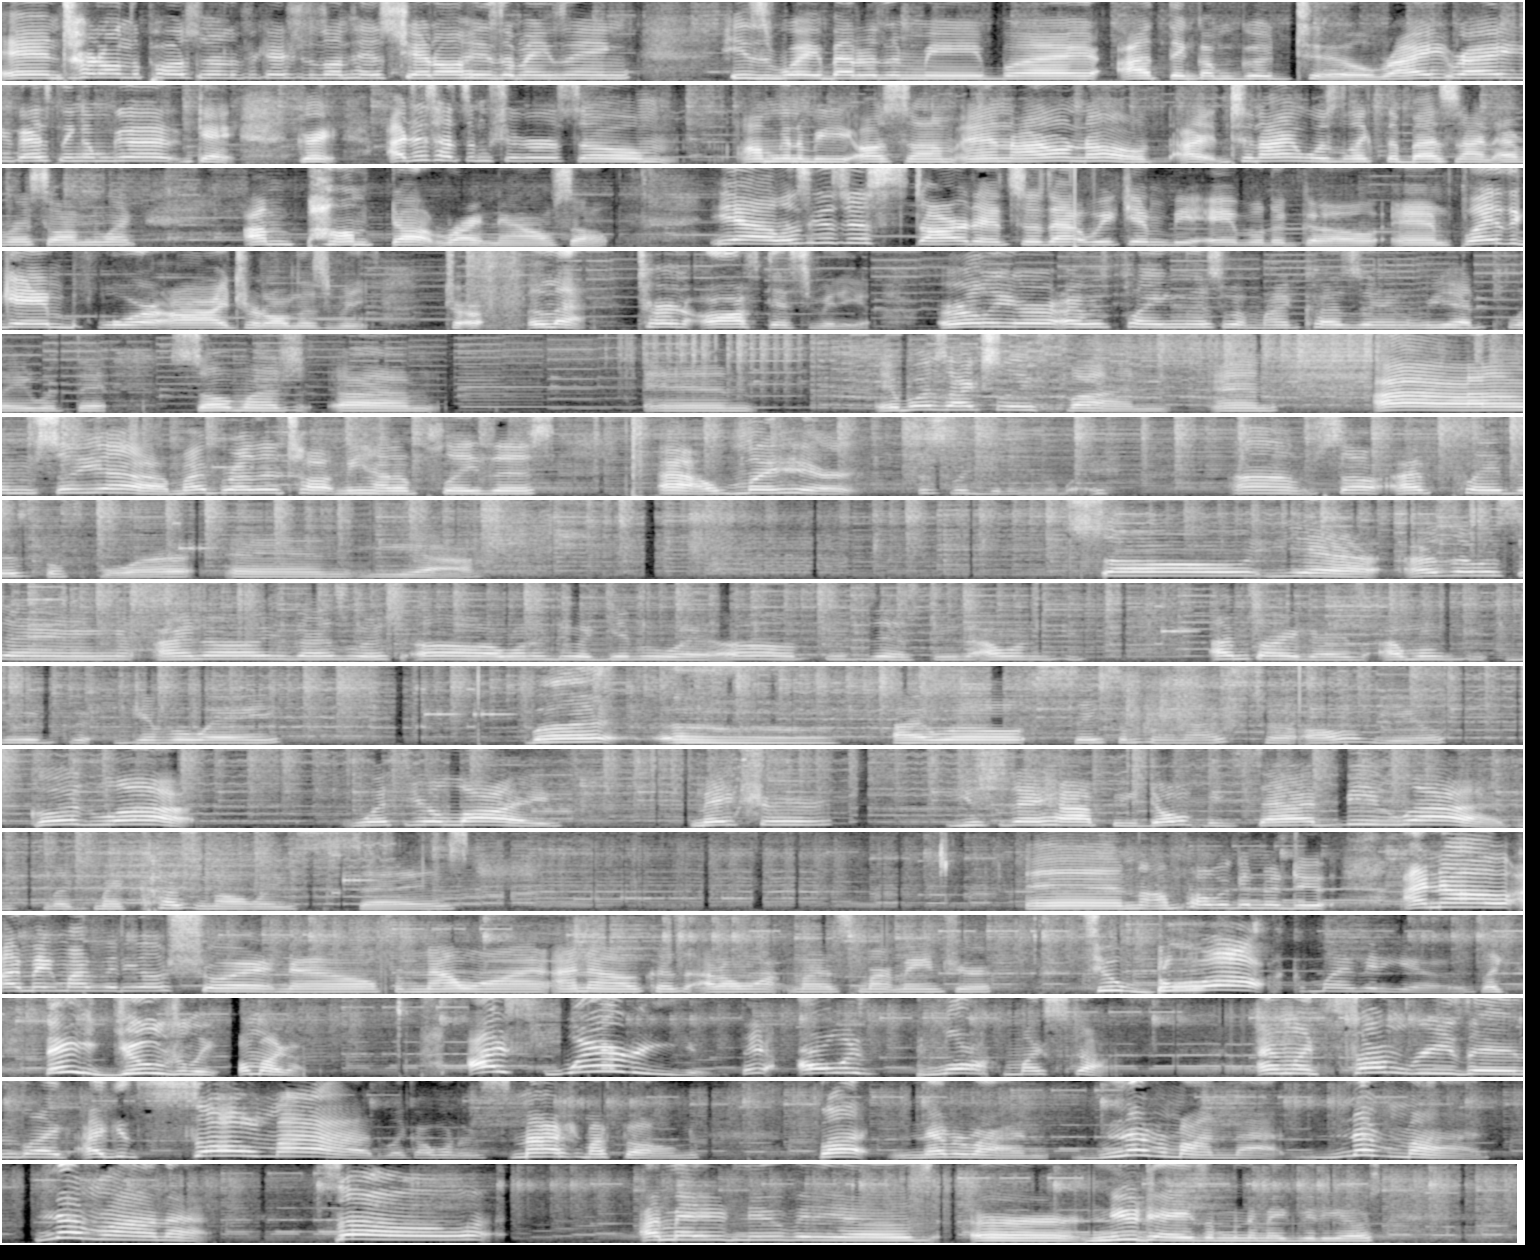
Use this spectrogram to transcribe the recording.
and turn on the post notifications on his channel. He's amazing. He's way better than me, but I think I'm good too. Right? Right? You guys think I'm good? Okay, great. I just had some sugar, so I'm gonna be awesome. And I don't know. I, tonight was like the best night ever, so I'm like, I'm pumped up right now. So, yeah, let's get just started so that we can be able to go and play the game before I turn on this video. Turn, turn off this video. Earlier, I was playing this with my cousin. We had played with it so much. Um, and it was actually fun. And um, so yeah, my brother taught me how to play this. Ow, my hair is like getting in the way. Um, so I've played this before, and yeah. So yeah, as I was saying, I know you guys wish, oh, I want to do a giveaway. Oh, do this, do that. I want to. Do, I'm sorry, guys. I won't do a giveaway but uh, I will say something nice to all of you. Good luck with your life. Make sure you stay happy. Don't be sad, be glad. Like my cousin always says. And I'm probably going to do... I know I make my videos short now, from now on. I know, because I don't want my Smart Manger to block my videos. Like, they usually... Oh, my God. I swear to you, they always block my stuff. And like some reasons, like I get so mad, like I want to smash my phone. But never mind, never mind that, never mind, never mind that. So I made new videos, or new days. I'm gonna make videos.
